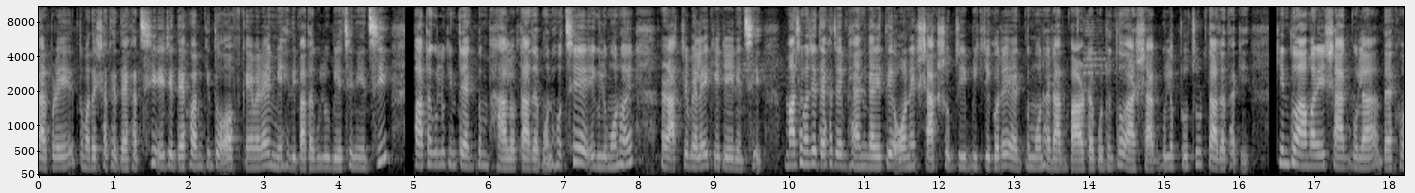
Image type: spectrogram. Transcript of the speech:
তারপরে তোমাদের সাথে দেখাচ্ছি। এই যে দেখো, আমি কিন্তু অফ ক্যামেরায় মেহেদি পাতাগুলো বেছে নিয়েছি। পাতাগুলো কিন্তু একদম ভালো, তাজা মনে হচ্ছে। এগুলো মনে হয় রাত্রেবেলায় কেটে এনেছি। মাঝে মাঝে দেখা যায় ভ্যান গাড়িতে অনেক শাকসবজি বিক্রি করে একদম মনে হয় রাত বারোটা পর্যন্ত আর শাকগুলো প্রচুর তাজা থাকে। কিন্তু আমার এই শাকগুলা, দেখো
